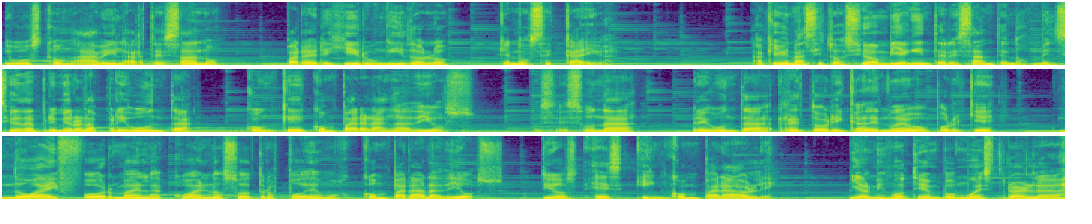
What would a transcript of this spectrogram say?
y busca un hábil artesano para erigir un ídolo que no se caiga. Aquí hay una situación bien interesante. Nos menciona primero la pregunta, ¿con qué compararán a Dios? Pues es una pregunta retórica de nuevo, porque no hay forma en la cual nosotros podemos comparar a Dios. Dios es incomparable. Y al mismo tiempo muestra la,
